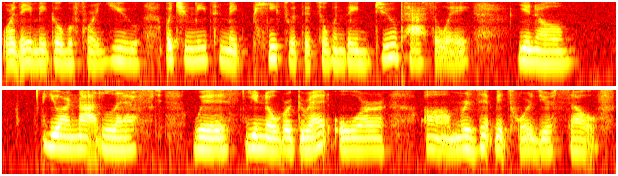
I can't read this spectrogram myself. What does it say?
or they may go before you, but you need to make peace with it. So when they do pass away, you know, you are not left with, you know, regret or um, resentment towards yourself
